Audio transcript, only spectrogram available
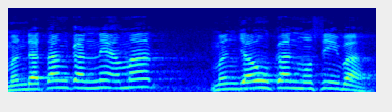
mendatangkan nikmat, menjauhkan musibah.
